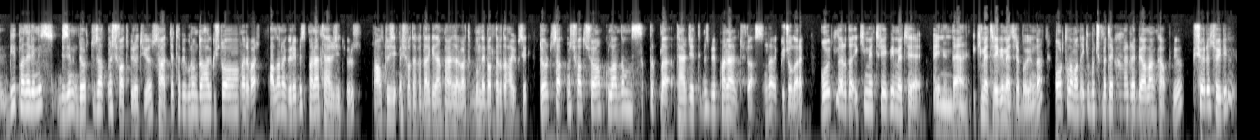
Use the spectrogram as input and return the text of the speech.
Bir panelimiz bizim 460 watt üretiyor saatte. Tabii bunun daha güçlü olanları var. Alana göre biz panel tercih ediyoruz. 670 watt'a kadar giden paneller var. Tabii bunun ebatları daha yüksek. 460 watt şu an kullandığımız sıklıkla tercih ettiğimiz bir panel türü aslında güç olarak. Boyutları da 2 metreye 1 metre eninde yani 2 metreye 1 metre boyunda. Ortalamada 2,5 metrekare bir alan kaplıyor. Şöyle söyleyeyim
